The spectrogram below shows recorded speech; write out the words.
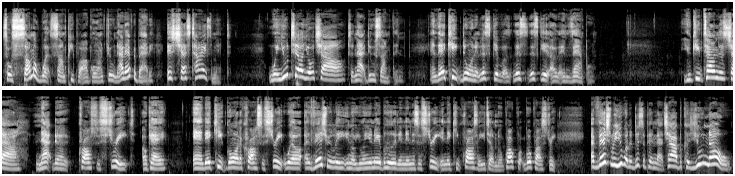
So, some of what some people are going through, not everybody, is chastisement. When you tell your child to not do something and they keep doing it, let's give us let's let's get an example. You keep telling this child not to cross the street, okay? And they keep going across the street. Well, eventually, you know, you're in your neighborhood and then there's a street and they keep crossing. You tell them, no, go, go across the street. Eventually, you're going to discipline that child because you know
